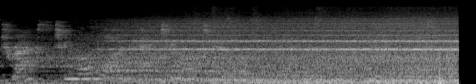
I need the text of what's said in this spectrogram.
Tracks 201 and 202.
